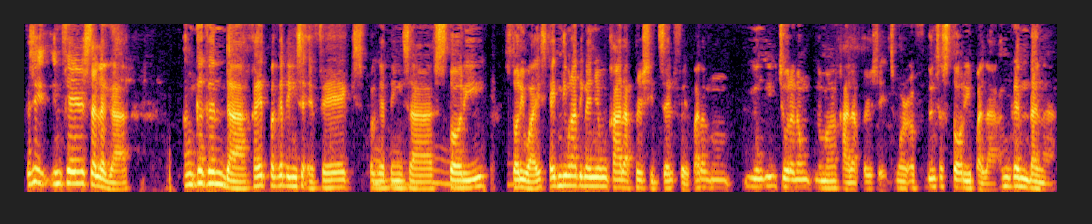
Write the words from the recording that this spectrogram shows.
Kasi in fairness talaga, ang gaganda kahit pagdating sa effects, pagdating sa story, story-wise, kahit hindi mo natingnan yung characters itself eh. Parang yung itsura ng, ng mga characters eh. It's more of, dun sa story pala, ang ganda na.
